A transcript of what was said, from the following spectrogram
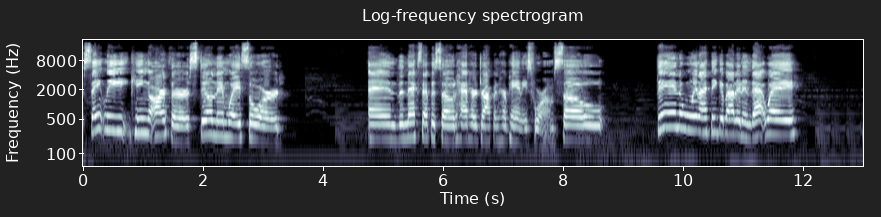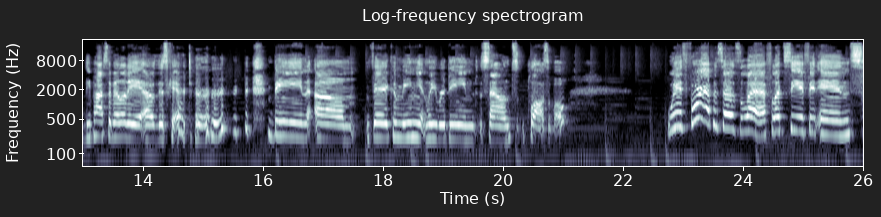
saintly King Arthur, still Nimue sword. And the next episode had her dropping her panties for him. So then when I think about it in that way, the possibility of this character being um, very conveniently redeemed sounds plausible. With four episodes left, let's see if it ends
